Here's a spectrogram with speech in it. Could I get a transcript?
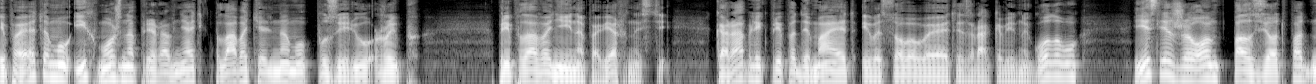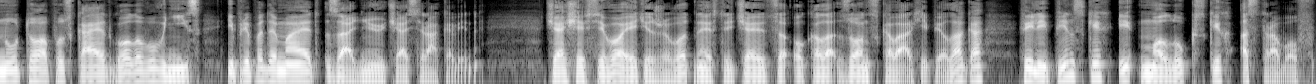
и поэтому их можно приравнять к плавательному пузырю рыб. При плавании на поверхности кораблик приподнимает и высовывает из раковины голову, если же он ползет по дну, то опускает голову вниз и приподнимает заднюю часть раковины. Чаще всего эти животные встречаются около Зонского архипелага, Филиппинских и Молукских островов.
